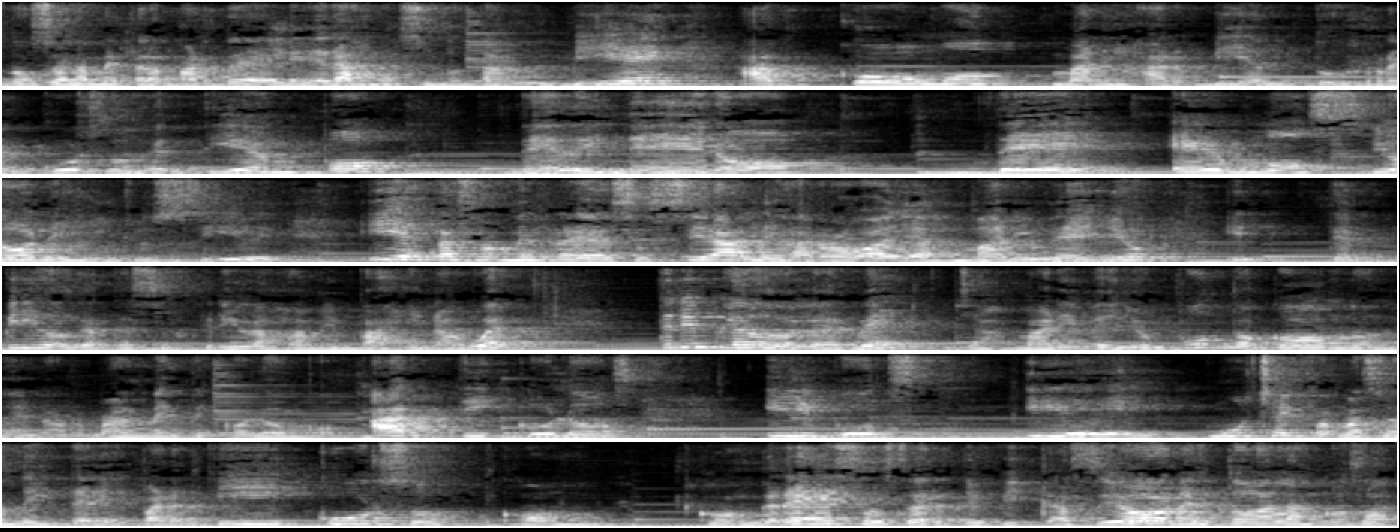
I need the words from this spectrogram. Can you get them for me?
no solamente la parte de liderazgo, sino también a cómo manejar bien tus recursos de tiempo, de dinero, de emociones inclusive. Y estas son mis redes sociales, arroba yasmaribello, y te pido que te suscribas a mi página web www.yasmaribello.com, donde normalmente coloco artículos, ebooks y mucha información de interés para ti, cursos, con, congresos, certificaciones, todas las cosas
